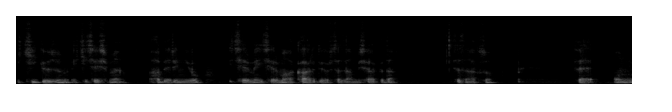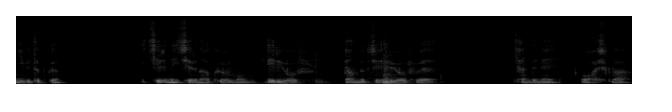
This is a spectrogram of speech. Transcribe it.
iki gözüm iki çeşme haberin yok. İçerime içerime akar diyor Sezen bir şarkıda. Sezen Aksu. Ve onun gibi tıpkı içerine içerine akıyor mum. Eriyor. Yandıkça eriyor ve kendini o aşkla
